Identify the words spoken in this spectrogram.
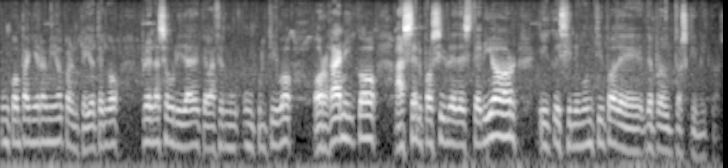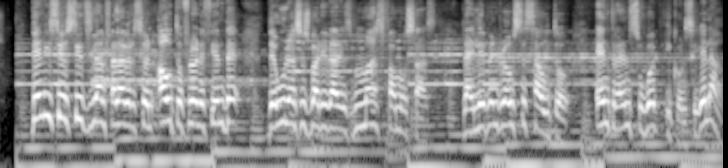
un compañero mío con el que yo tengo plena seguridad de que va a hacer un, cultivo orgánico, a ser posible de exterior y, y sin ningún tipo de, de productos químicos. Delicious Seeds lanza la versión autofloreciente de una de sus variedades más famosas, la Eleven Roses Auto. Entra en su web y consíguela.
